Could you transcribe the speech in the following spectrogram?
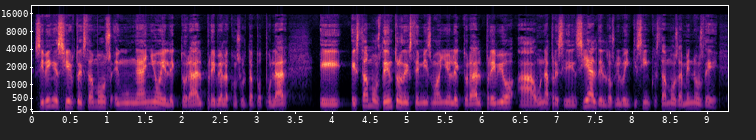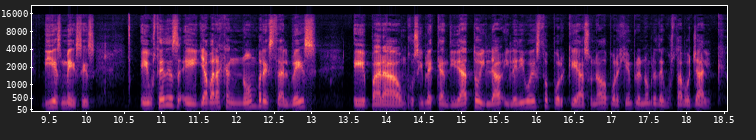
si bien es cierto, estamos en un año electoral previo a la consulta popular, eh, estamos dentro de este mismo año electoral previo a una presidencial del 2025. Estamos a menos de 10 meses. Eh, ¿Ustedes ya barajan nombres tal vez? Para un posible candidato y, y, le digo esto porque ha sonado, por ejemplo, el nombre de Gustavo Yalc.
